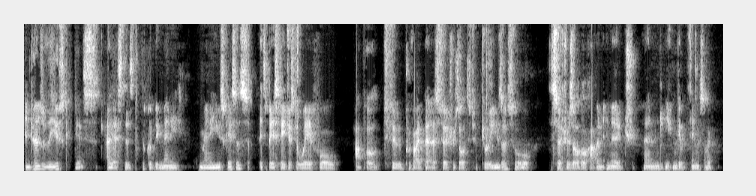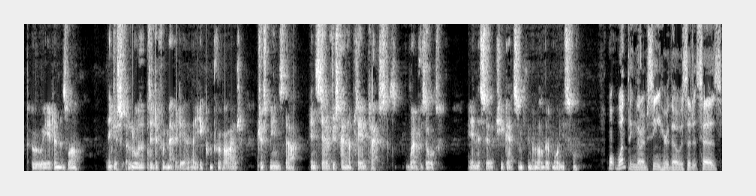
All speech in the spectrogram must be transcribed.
In terms of the use case, I guess there could be many, many use cases. It's basically just a way for Apple to provide better search results to, to a user. So the search result will have an image and you can give it things like a rating as well. And just loads of different metadata that you can provide. just means that instead of just getting a plain text web result in the search, you get something a little bit more useful. Well, one thing that I'm seeing here though is that it says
